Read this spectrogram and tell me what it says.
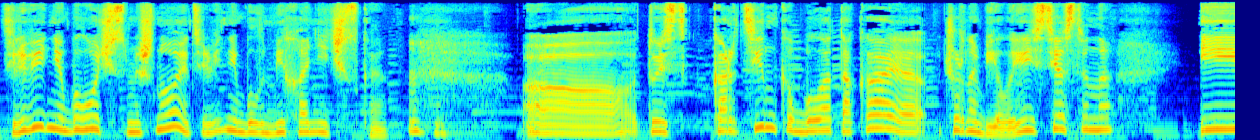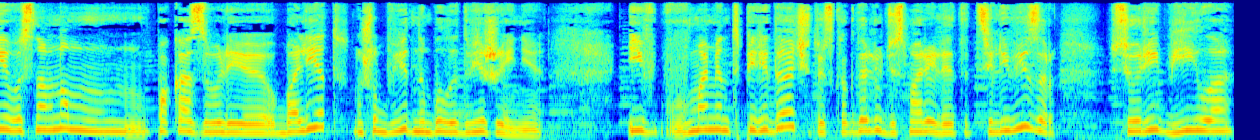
телевидение было очень смешное, телевидение было механическое. uh А, то есть картинка была такая черно-белая, естественно, и в основном показывали балет, ну, чтобы видно было движение. И в момент передачи, то есть когда люди смотрели этот телевизор, все ребило,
